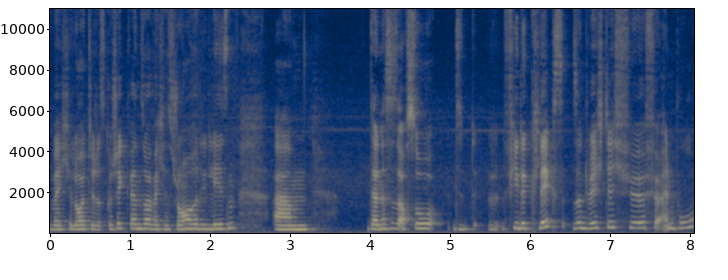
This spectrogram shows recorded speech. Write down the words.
welche Leute das geschickt werden soll, welches Genre die lesen, ähm, dann ist es auch so, viele Klicks sind wichtig für, für ein Buch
